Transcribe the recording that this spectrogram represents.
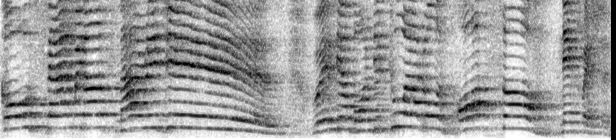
Consanguineous marriages. When they are born, they're two arrows. Awesome. Next question.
